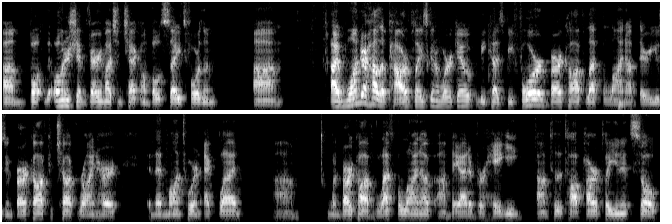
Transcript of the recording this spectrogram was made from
um, but the ownership very much in check on both sites for them. Um, I wonder how the power play is going to work out because before Barkov left the lineup, they were using Barkov, Tkachuk, Reinhart, and then Montour and Ekblad. Um, when Barkov left the lineup, um, they added Verhaeghe um, to the top power play unit. So,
